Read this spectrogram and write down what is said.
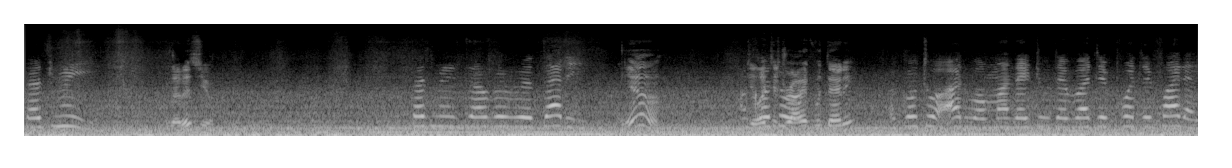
That's me. That is you. That means driving with daddy. Yeah. I Do you like to drive with Daddy? I go to Ottawa Monday, Tuesday, Wednesday, Thursday, Friday.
